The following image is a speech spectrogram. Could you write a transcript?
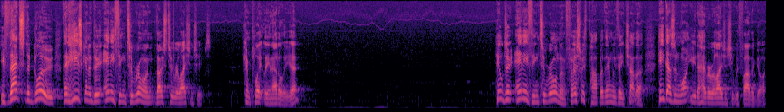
if that's the glue, then He's going to do anything to ruin those two relationships completely and utterly, yeah? He'll do anything to ruin them, first with Papa, then with each other. He doesn't want you to have a relationship with Father God.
